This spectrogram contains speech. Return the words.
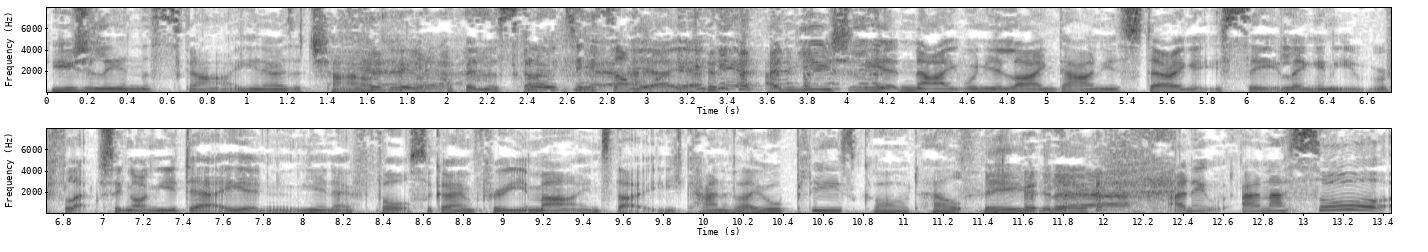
usually in the sky. You know, as a child, you look up in the sky. Floating somewhere. Yeah, yeah. and usually at night when you're lying down, you're staring at your ceiling and you're reflecting on your day and, you know, thoughts are going through your mind that you kind of like, oh, please, God, help me. You know? And, it, and I saw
